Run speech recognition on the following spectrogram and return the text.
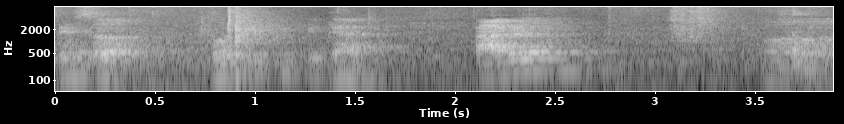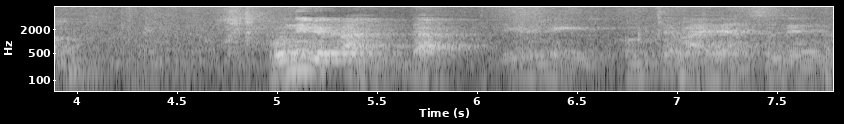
그래서 돈, 그러니까 빠른 어, 돈이 별로 안 든다. 이런 얘기. 컴퓨터 많이 안 써도 된다.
